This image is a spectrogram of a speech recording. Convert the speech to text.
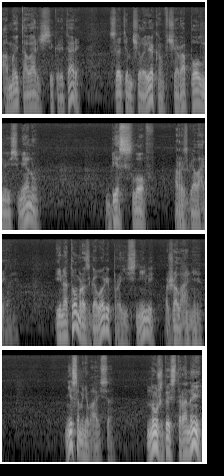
А мы, товарищ секретарь, с этим человеком вчера полную смену без слов разговаривали. И на том разговоре прояснили желание. Не сомневайся, нужды страны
